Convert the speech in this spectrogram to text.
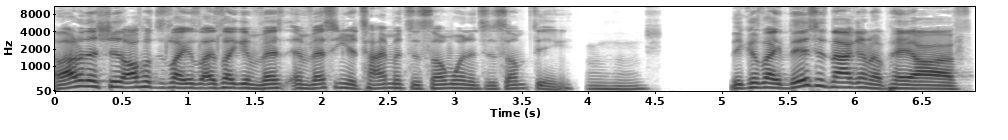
A lot of this shit also just like it's, it's like invest investing your time into someone into something. Mm-hmm. because like this is not gonna pay off,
